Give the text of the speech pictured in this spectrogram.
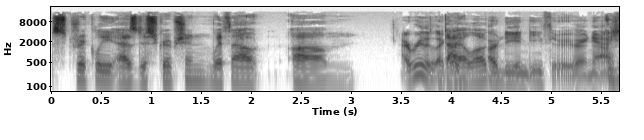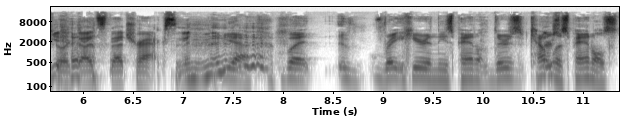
strictly as description without um, I really like Dialogue. our D and D theory right now. I feel like that's that tracks. yeah, but right here in these panels, there's countless panels.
